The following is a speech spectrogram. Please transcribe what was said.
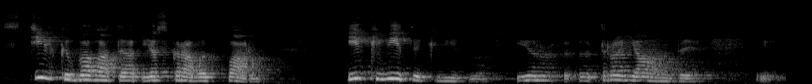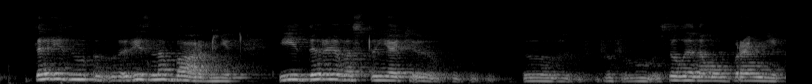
стільки багато яскравих фарб. І квіти квітнуть, і е, троянди, та різнобарвні, і дерева стоять е, е, в зеленому вбранні,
